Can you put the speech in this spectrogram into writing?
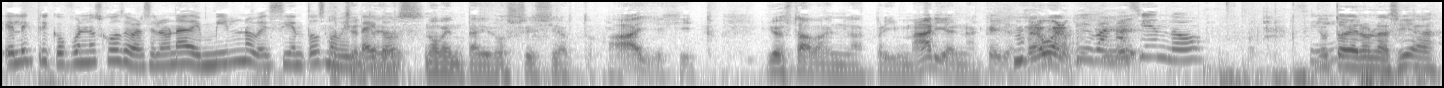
eléctrico, fue en los Juegos de Barcelona de 1992. 92, sí, es cierto. Ay, hijito. Yo estaba en la primaria en aquella. Pero bueno. ¿Qué iban eh, haciendo? Sí. Yo todavía no nacía.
